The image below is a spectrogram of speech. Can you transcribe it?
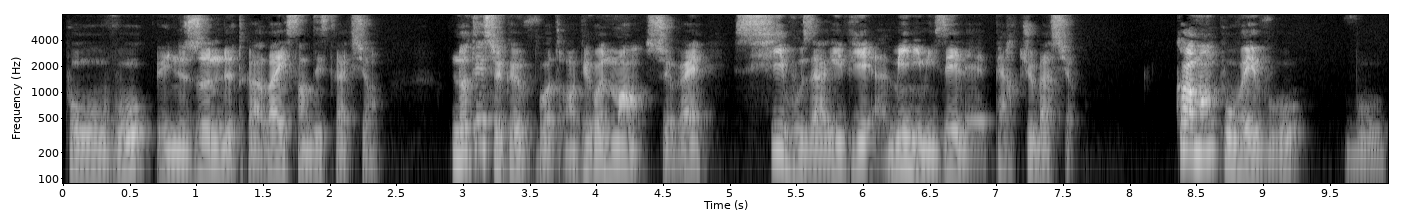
pour vous une zone de travail sans distraction? Notez ce que votre environnement serait si vous arriviez à minimiser les perturbations. Comment pouvez-vous vous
